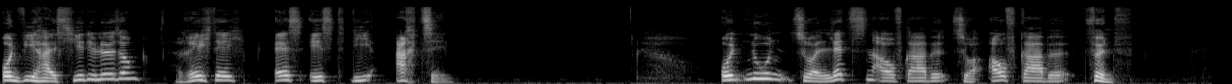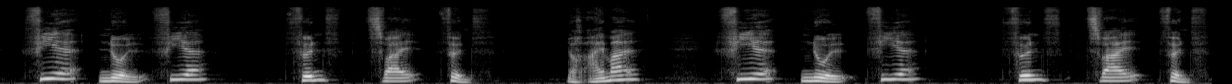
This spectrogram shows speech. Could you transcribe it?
Und wie heißt hier die Lösung? Richtig, es ist die 18. Und nun zur letzten Aufgabe, zur Aufgabe 5. 4, 0, 4, 5, 2, 5. Noch einmal. 4, 0, 4, 5, 2, 5.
